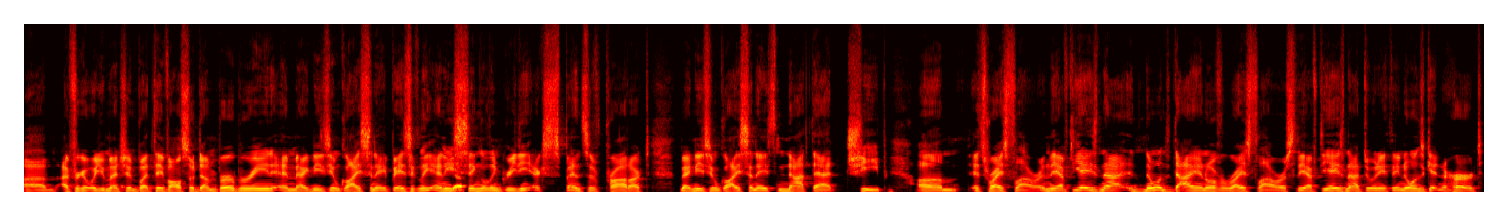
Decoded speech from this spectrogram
um, I forget what you mentioned, but they've also done berberine and magnesium glycinate. Basically, any single ingredient expensive product, magnesium glycinate is not that cheap. Um, it's rice flour, and the FDA is not. No one's dying over rice flour, so the FDA is not doing anything. No one's getting hurt,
